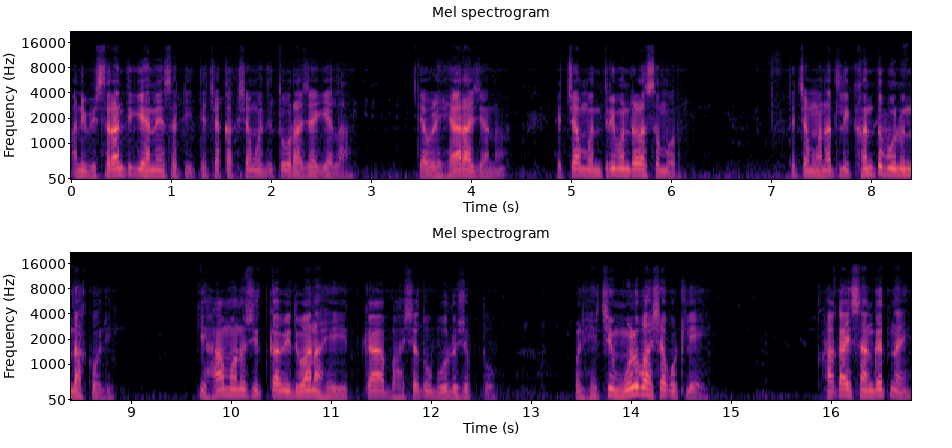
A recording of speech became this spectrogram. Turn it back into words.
आणि विश्रांती घेण्यासाठी त्याच्या कक्षामध्ये तो राजा गेला त्यावेळी ह्या राजानं ह्याच्या मंत्रिमंडळासमोर त्याच्या मनातली खंत बोलून दाखवली. की हा माणूस इतका विद्वान आहे इतका भाषा तो बोलू शकतो. पण ह्याची मूळ भाषा कुठली आहे? हा काही सांगत नाही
